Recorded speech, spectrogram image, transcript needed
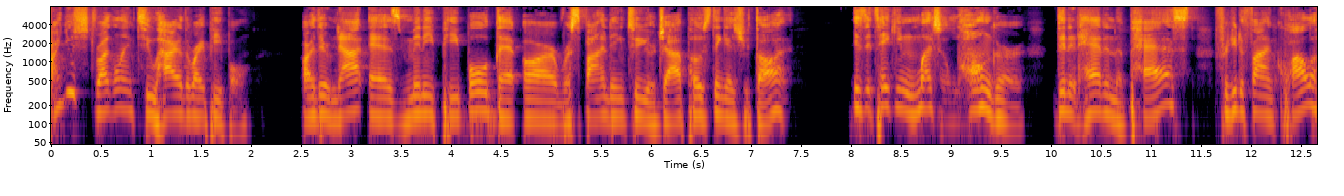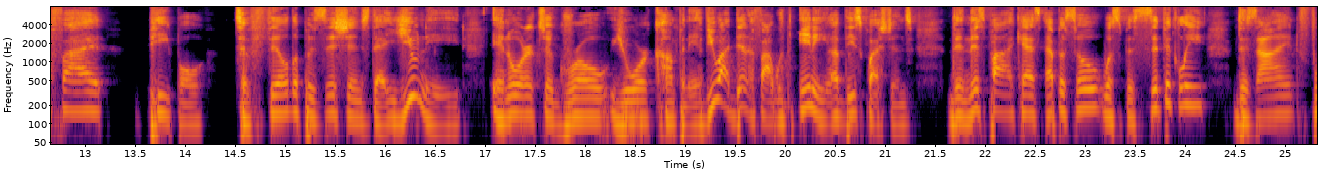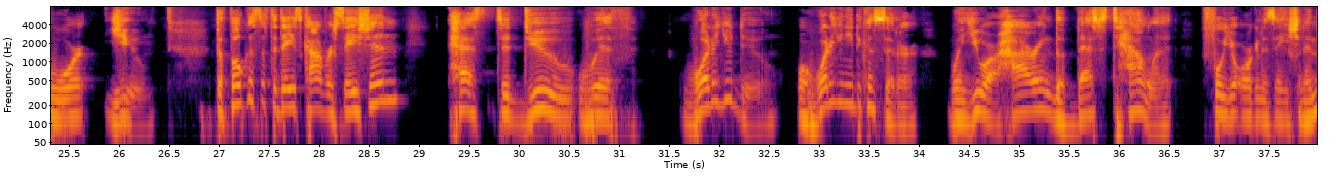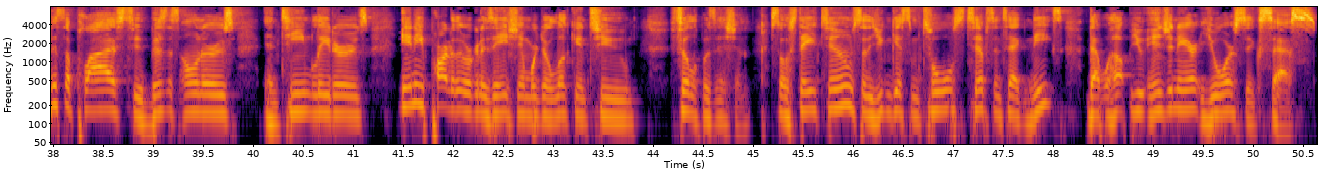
are you struggling to hire the right people? Are there not as many people that are responding to your job posting as you thought? Is it taking much longer than it had in the past for you to find qualified people to fill the positions that you need in order to grow your company. If you identify with any of these questions, then this podcast episode was specifically designed for you. The focus of today's conversation has to do with what do you do or what do you need to consider when you are hiring the best talent for your organization. And this applies to business owners and team leaders, any part of the organization where you're looking to fill a position. So stay tuned so that you can get some tools, tips, and techniques that will help you engineer your success.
